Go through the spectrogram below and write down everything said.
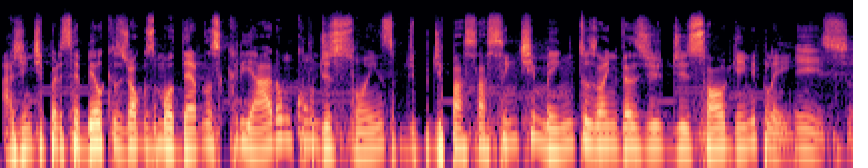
A gente percebeu que os jogos modernos criaram condições de, de passar sentimentos ao invés de, de só gameplay. Isso.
